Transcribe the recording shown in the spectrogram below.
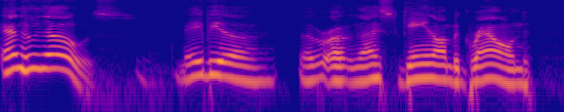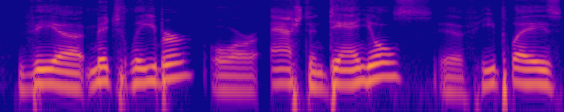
And who knows? Maybe a, a, a nice gain on the ground via Mitch Leigber or Ashton Daniels if he plays,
